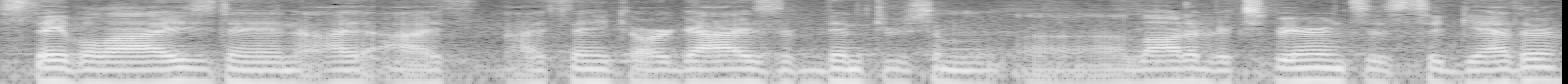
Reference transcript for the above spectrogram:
stabilized. And I, I I think our guys have been through some uh, a lot of experiences together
